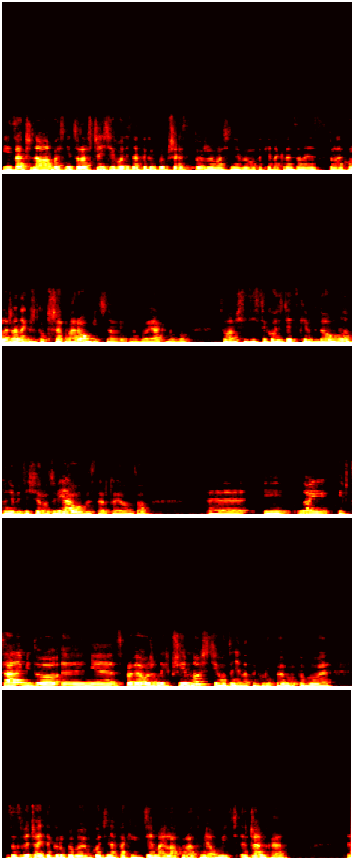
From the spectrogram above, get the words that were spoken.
I zaczynałam właśnie coraz częściej chodzić na te grupy przez to, że właśnie było takie nakręcane ze strony koleżanek, że to trzeba robić, no, no bo jak, no bo co mam siedzieć tylko z dzieckiem w domu, no to nie będzie się rozwijało wystarczająco. I, no i, i wcale mi to e, nie sprawiało żadnych przyjemności chodzenie na te grupy, bo to były, zazwyczaj te grupy były w godzinach takich, gdzie Milo akurat miał mieć dżemkę. E,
